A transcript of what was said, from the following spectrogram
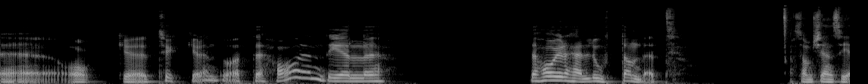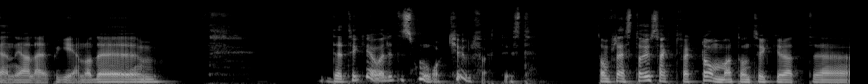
Eh, och eh, tycker ändå att det har en del... Det har ju det här lotandet. Som känns igen i alla RPG. Och det... Det tycker jag var lite småkul faktiskt. De flesta har ju sagt tvärtom att de tycker att eh,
